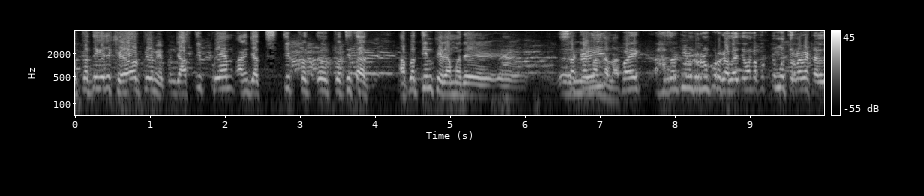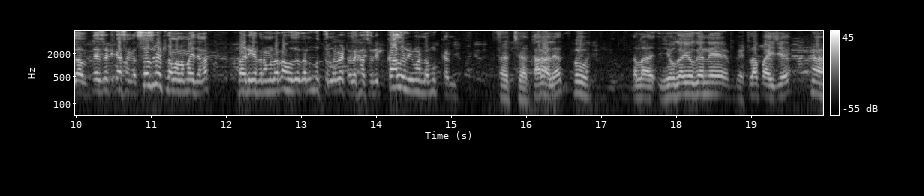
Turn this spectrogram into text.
प्रत्येकाच्या खेळावर प्रेम आहे. पण जास्ती प्रेम आणि जास्ती प्र- प्रतिसाद आपला तीन फेऱ्यामध्ये सकाळी निर्माण झाला. बाई एक हजार किलोमीटर पोर घालाय ते मला फक्त मथुरला भेटायला जातो त्यासाठी काय सांगा सहज भेटला मला मैदानात. गाडी घेताना मला राहू जाताना मथुरला भेटायला खासवली. काल होती म्हटलं मुक्कामी. अच्छा काल आल्यात? हो. त्याला योगायोगाने भेटला पाहिजे. हा.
